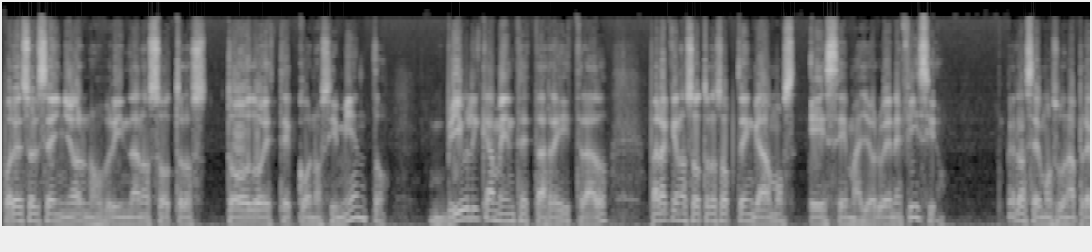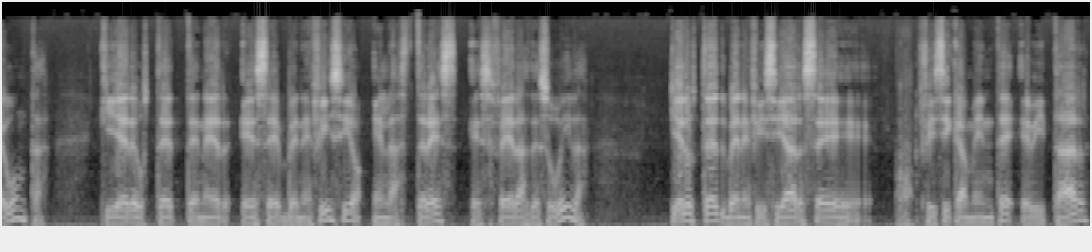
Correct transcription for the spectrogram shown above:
Por eso el Señor nos brinda a nosotros todo este conocimiento. Bíblicamente está registrado para que nosotros obtengamos ese mayor beneficio. Pero hacemos una pregunta. quiere usted tener ese beneficio en las tres esferas de su vida. ¿Quiere usted beneficiarse físicamente, evitar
